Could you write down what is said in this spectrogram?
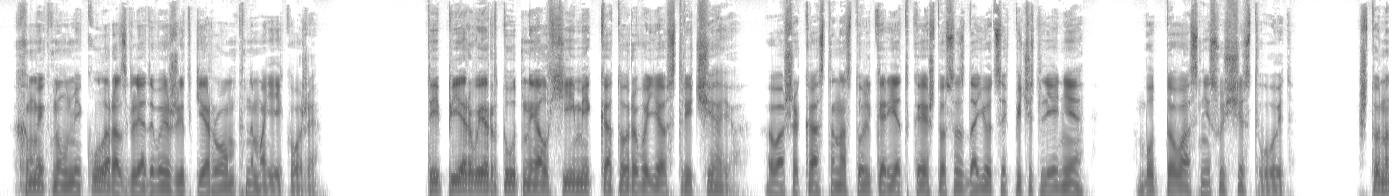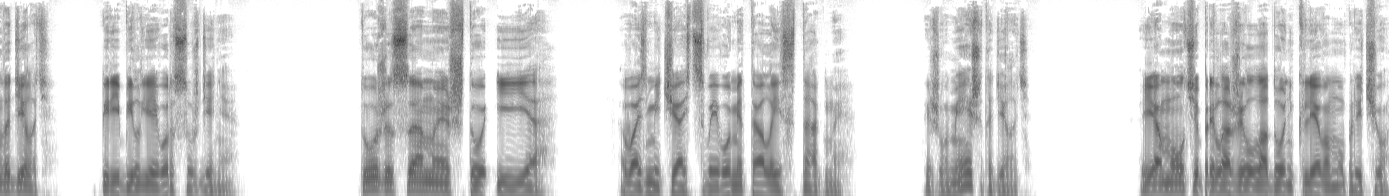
— хмыкнул Микула, разглядывая жидкий ромб на моей коже. «Ты первый ртутный алхимик, которого я встречаю. Ваша каста настолько редкая, что создается впечатление, будто вас не существует. Что надо делать?» — перебил я его рассуждение. «То же самое, что и я», Возьми часть своего металла из стагмы. Ты же умеешь это делать?» Я молча приложил ладонь к левому плечу.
